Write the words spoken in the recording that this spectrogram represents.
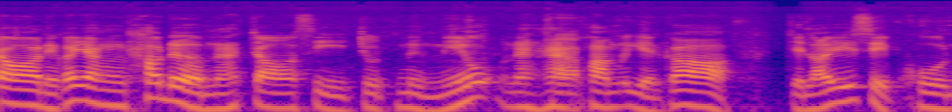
จอเนี่ยก็ยังเท่าเดิมนะ จอ 4.1 นิ้วนะฮะครับความละเอียดก็ 720คูณ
